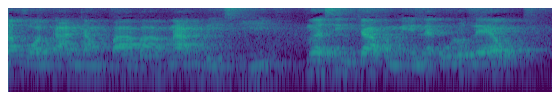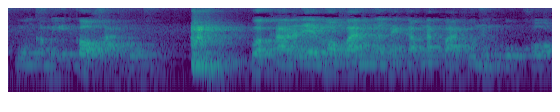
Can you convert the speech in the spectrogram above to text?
นครการจำปาบากนาคบุรีศรีเมื่อสิ้นเจ้าเขมรและโอรสแล้ว วงเขมรก็ขาดลง พวกขาละแดมอบบ้านเมืองให้กับนักปราชญ์ผู้หนึ่งปกครอง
